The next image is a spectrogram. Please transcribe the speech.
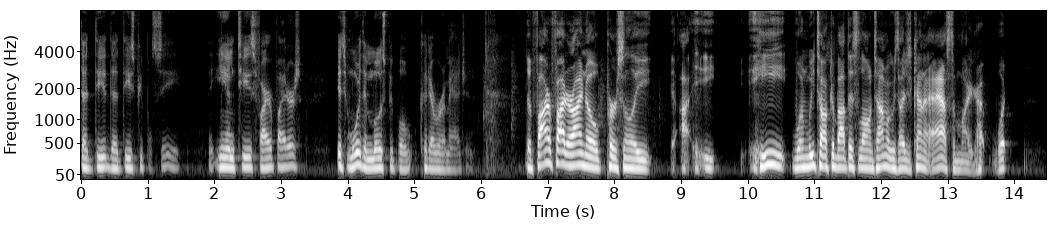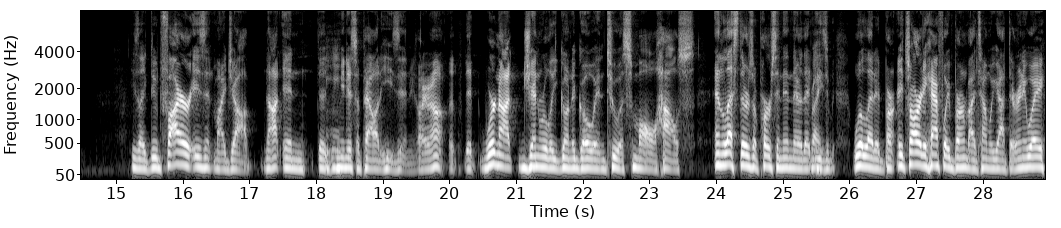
that the, that these people see, the EMTs, firefighters, it's more than most people could ever imagine. The firefighter I know personally, I, he, he when we talked about this a long time ago, I just kind of asked him like, what? He's like, dude, fire isn't my job, not in the Mhm. municipality he's in. He's like, no, it, it- we're not generally going to go into a small house unless there's a person in there that Right. needs. We'll let it burn. It's already halfway burned by the time we got there anyway.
